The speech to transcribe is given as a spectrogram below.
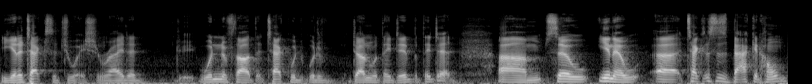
You get a tech situation, right? And wouldn't have thought that Tech would, would have done what they did, but they did. Um, so you know, uh, Texas is back at home.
